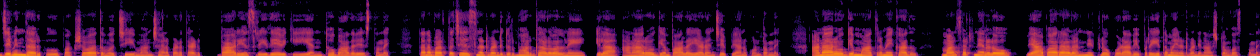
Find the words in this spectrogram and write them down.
జమీందారుకు పక్షవాతం వచ్చి మంచాన పడతాడు. భార్య శ్రీదేవికి ఎంతో బాధ వేస్తుంది. తన భర్త చేసినటువంటి దుర్మార్గాల వల్లనే ఇలా అనారోగ్యం పాలయ్యాడని చెప్పి అనుకుంటుంది. అనారోగ్యం మాత్రమే కాదు మరుసటి నెలలో వ్యాపారాలన్నింటిలో కూడా విపరీతమైనటువంటి నష్టం వస్తుంది.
